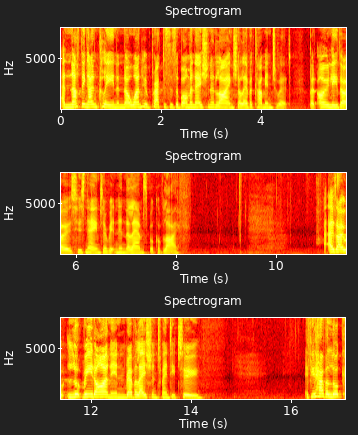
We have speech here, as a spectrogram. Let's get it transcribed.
and nothing unclean, and no one who practices abomination and lying shall ever come into it, but only those whose names are written in the Lamb's book of life. As I look, read on in Revelation 22, if you have a look,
